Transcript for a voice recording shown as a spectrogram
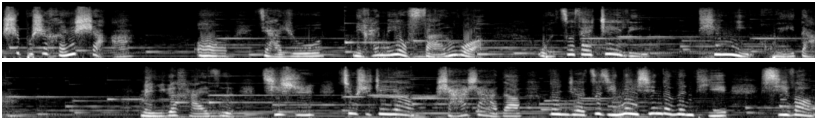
是不是很傻？哦，假如你还没有烦我，我坐在这里。听你回答。每一个孩子其实就是这样傻傻的问着自己内心的问题，希望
